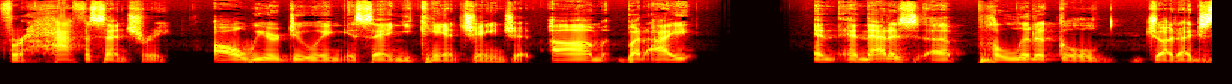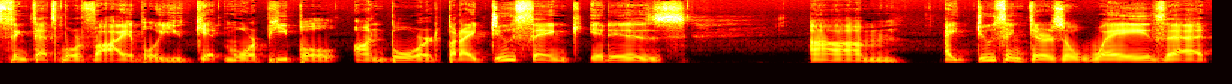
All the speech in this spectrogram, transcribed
for half a century. All we are doing is saying you can't change it. Um, but I and and that is a political judge. I just think that's more viable. You get more people on board. But I do think it is um I do think there's a way that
